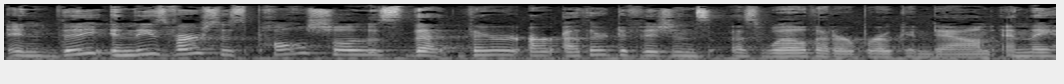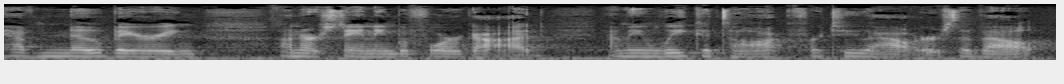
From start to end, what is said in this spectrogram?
in the in these verses paul shows that there are other divisions as well that are broken down and they have no bearing on our standing before god i mean we could talk for two hours about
